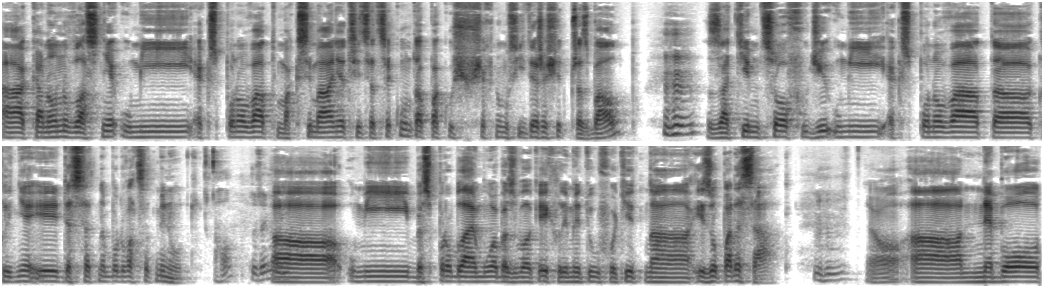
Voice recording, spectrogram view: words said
a Canon vlastně umí exponovat maximálně 30 sekund a pak už všechno musíte řešit přes bulb. Mm-hmm. Zatímco Fuji umí exponovat a klidně i 10 nebo 20 minut. Aha, to a umí bez problémů a bez velkých limitů fotit na ISO 50. Mm-hmm. Jo, a nebo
